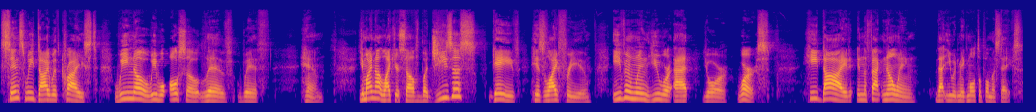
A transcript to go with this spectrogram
Since we died with Christ, we know we will also live with him. You might not like yourself, but Jesus gave his life for you, even when you were at your worst. He died in the fact knowing that you would make multiple mistakes.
